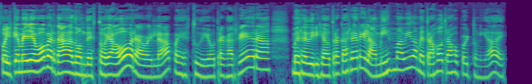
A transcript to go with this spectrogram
fue el que me llevó, ¿verdad?, a donde estoy ahora, ¿verdad? Pues estudié otra carrera, me redirigí a otra carrera y la misma vida me trajo otras oportunidades.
